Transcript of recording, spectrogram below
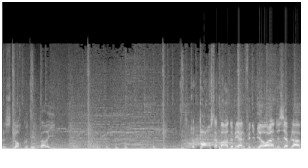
le score côté Paris. Pense, la parade de Béal fait du bien, oh la deuxième lame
